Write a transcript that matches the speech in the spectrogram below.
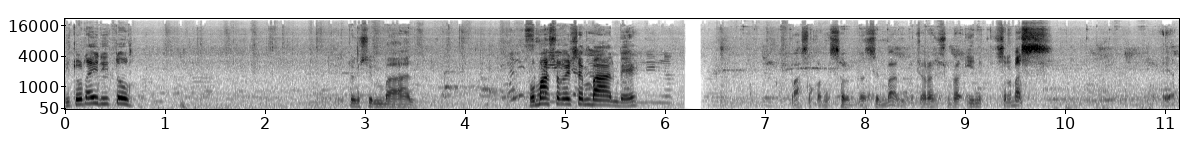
Dito tayo dito. Itong simbahan. Pumasok kayo sa simbahan, be. Pasok kami sa loob ng simbahan. Matsura, sobrang init sa labas. Ayan,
